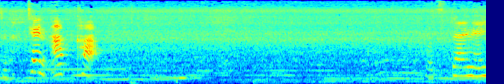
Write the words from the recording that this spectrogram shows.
Ten up cup. What's that.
